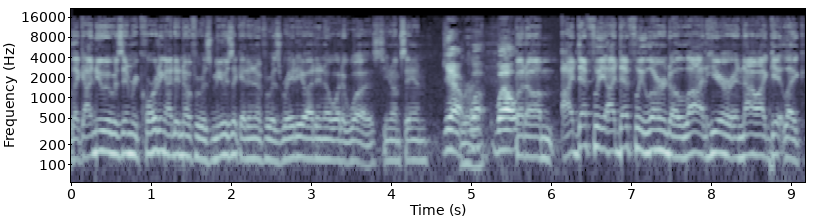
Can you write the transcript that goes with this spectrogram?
Like I knew it was in recording. I didn't know if it was music. I didn't know if it was radio. I didn't know what it was. You know what I'm saying? Yeah. Well, well, But um, I definitely, I definitely learned a lot here, and now I get like,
